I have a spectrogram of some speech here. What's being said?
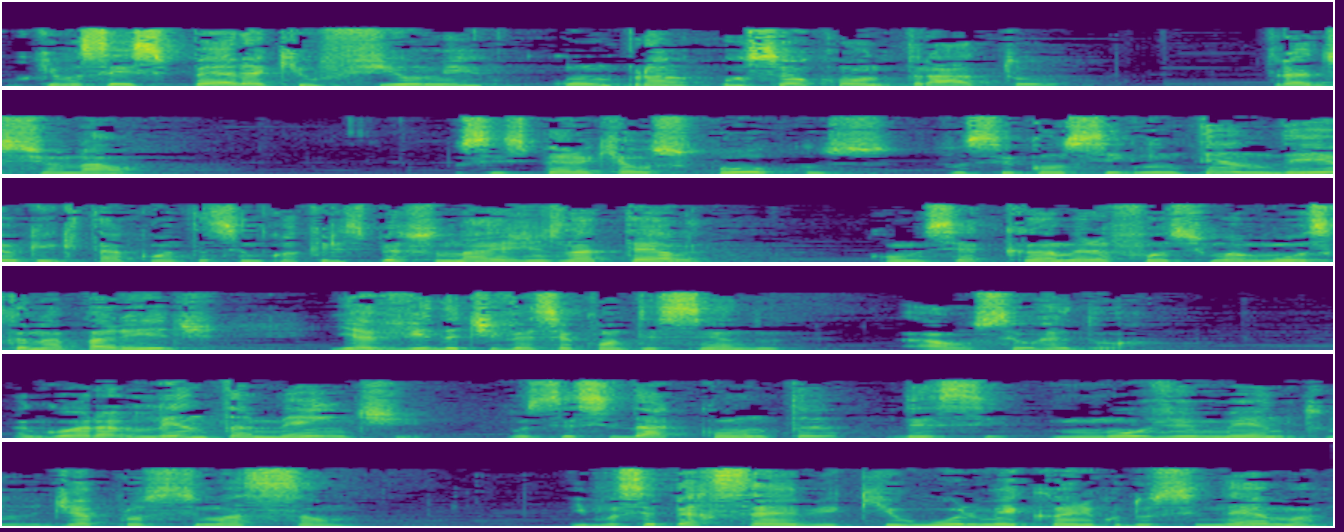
Porque você espera que o filme cumpra o seu contrato tradicional. Você espera que aos poucos você consiga entender o que está acontecendo com aqueles personagens na tela, como se a câmera fosse uma mosca na parede e a vida tivesse acontecendo ao seu redor. Agora, lentamente, você se dá conta desse movimento de aproximação e você percebe que o olho mecânico do cinema,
